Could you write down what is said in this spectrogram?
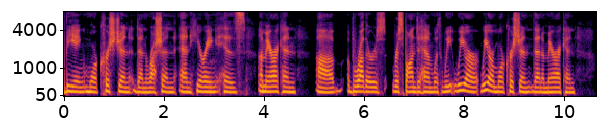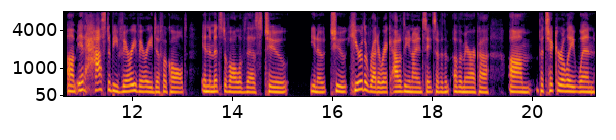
being more Christian than Russian and hearing his American uh, brothers respond to him with "We we are we are more Christian than American." Um, it has to be very very difficult in the midst of all of this to you know to hear the rhetoric out of the United States of of America, um, particularly when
